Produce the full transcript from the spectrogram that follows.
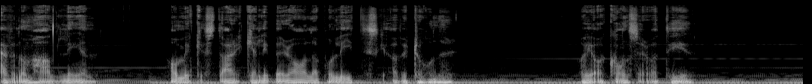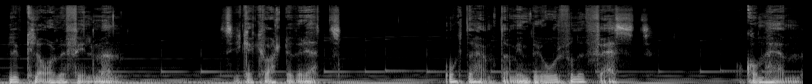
Även om handlingen har mycket starka liberala politiska övertoner. Och jag är konservativ. Blev klar med filmen cirka kvart över ett. Åkte och hämtade min bror från en fest och kom hem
